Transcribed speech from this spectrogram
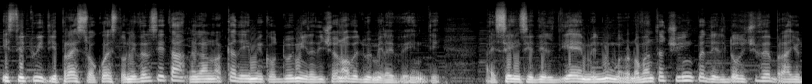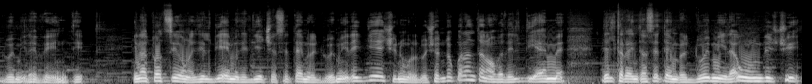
istituiti presso questa università nell'anno accademico 2019-2020, ai sensi del DM numero 95 del 12 febbraio 2020 in attuazione del DM del 10 settembre 2010, numero 249, del DM del 30 settembre 2011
